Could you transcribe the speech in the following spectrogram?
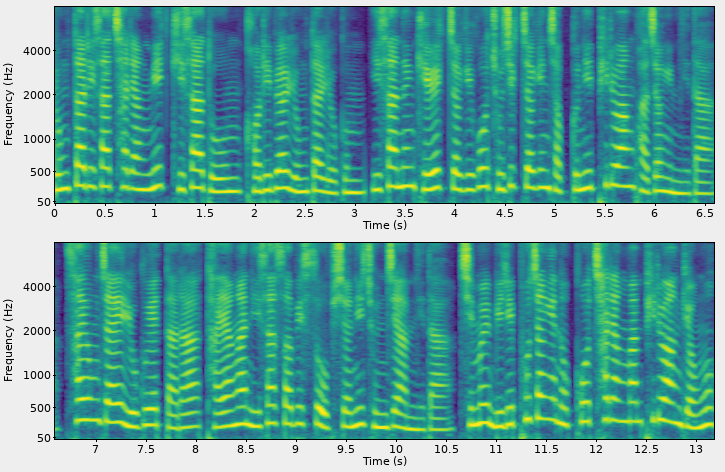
용달이사 차량 및 기사 도움, 거리별 용달 요금. 이사는 계획적이고 조직적인 접근이 필요한 과정입니다. 사용자의 요구에 따라 다양한 이사 서비스 옵션이 존재합니다. 짐을 미리 포장해 놓고 차량만 필요한 경우,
